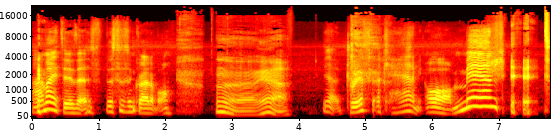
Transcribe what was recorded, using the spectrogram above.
I might do this. This is incredible. Uh, yeah. Yeah, Drift Academy. Oh man. Shit.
